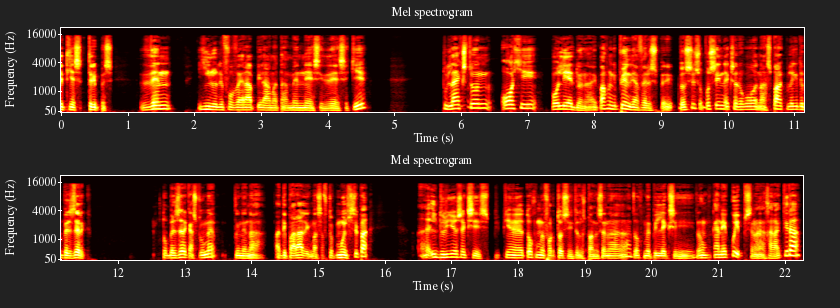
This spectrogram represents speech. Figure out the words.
τέτοιες τρύπες. Δεν γίνονται φοβερά πειράματα με νέες ιδέες εκεί. Τουλάχιστον όχι πολύ έντονα. Υπάρχουν και πιο ενδιαφέρουσες περιπτώσεις, όπως είναι ξέρω εγώ, ένα Spark που λέγεται Berserk. Το Berserk, ας πούμε, που είναι ένα αντιπαράδειγμα σε αυτό που μόλις είπα, ε, λειτουργεί ως εξής. Το έχουμε φορτώσει τέλος πάντων, σε ένα, το έχουμε επιλέξει, το έχουμε κάνει equip σε ένα χαρακτήρα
